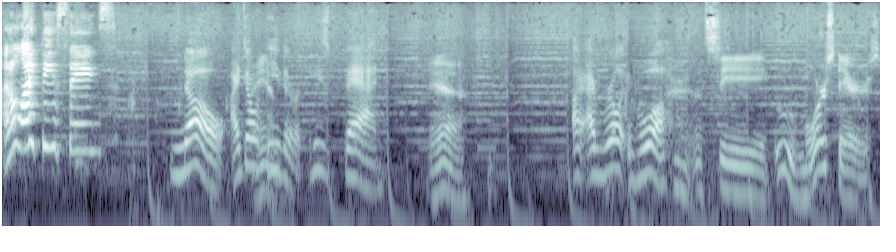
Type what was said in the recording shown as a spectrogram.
I don't like these things. No, I don't Damn. either. He's bad. Yeah. I, I really. Whoa. Let's see. Ooh, more stairs.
